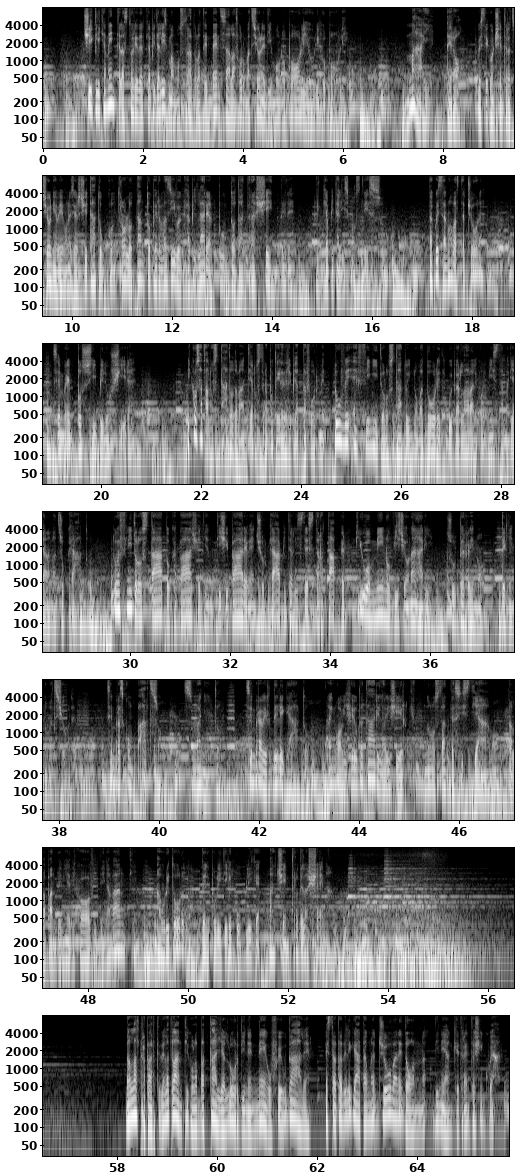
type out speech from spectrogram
Ciclicamente la storia del capitalismo ha mostrato la tendenza alla formazione di monopoli e oligopoli. Mai, però, queste concentrazioni avevano esercitato un controllo tanto pervasivo e capillare al punto da trascendere il capitalismo stesso. Da questa nuova stagione sembra impossibile uscire. E cosa fa lo Stato davanti allo strapotere delle piattaforme? Dove è finito lo Stato innovatore di cui parlava l'economista Mariana Mazzuccato? Dove è finito lo Stato capace di anticipare venture capitalist e start-up più o meno visionari sul terreno dell'innovazione? Sembra scomparso, svanito, sembra aver delegato ai nuovi feudatari la ricerca, nonostante assistiamo, dalla pandemia di Covid in avanti, a un ritorno delle politiche pubbliche al centro della scena. Dall'altra parte dell'Atlantico la battaglia all'ordine neo-feudale è stata delegata a una giovane donna di neanche 35 anni.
